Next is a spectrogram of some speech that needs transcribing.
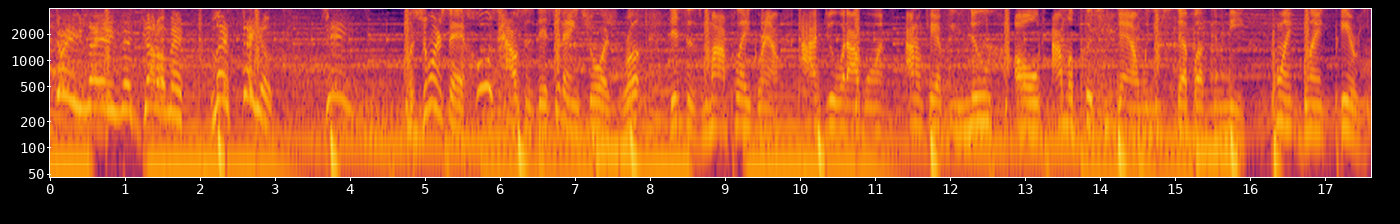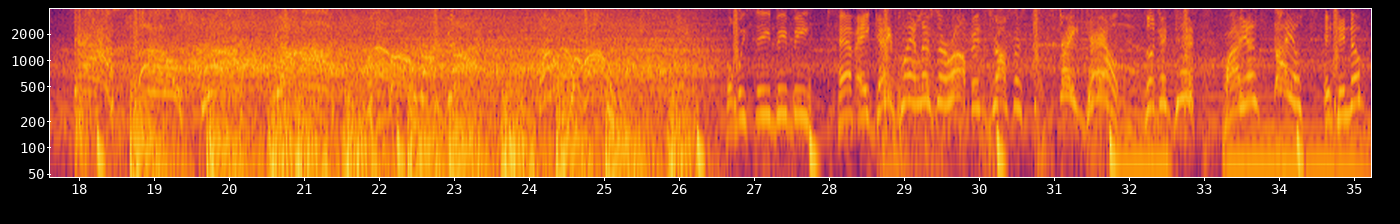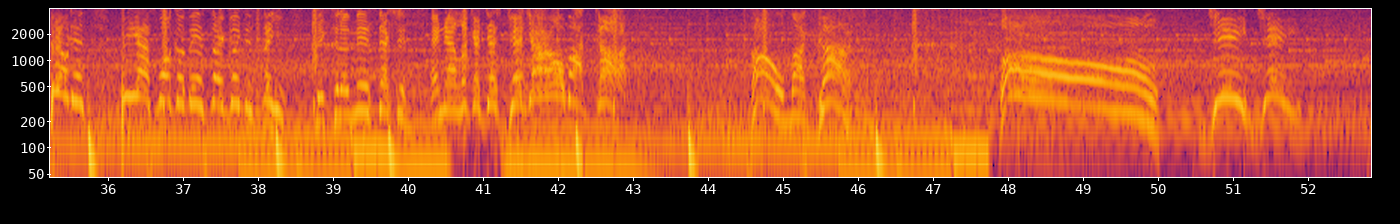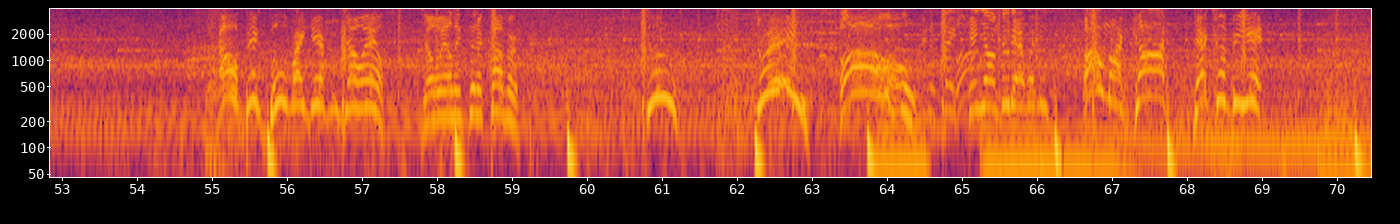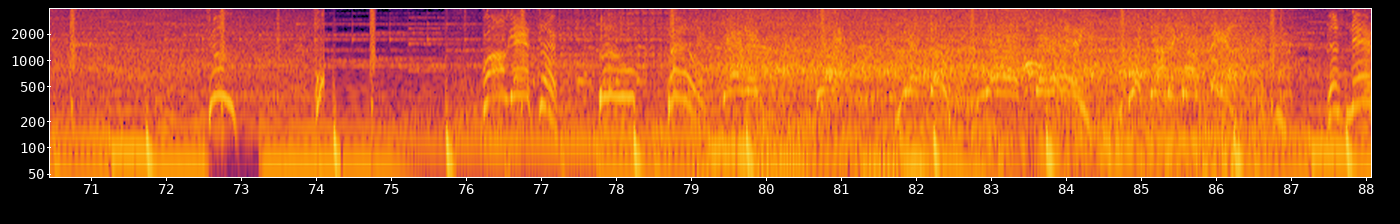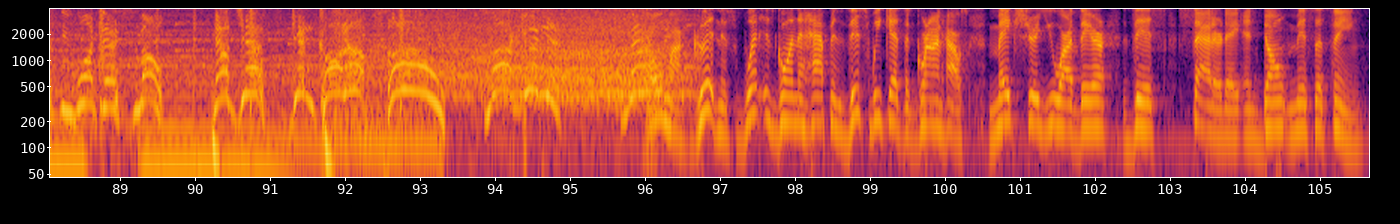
three, ladies and gentlemen. Let's see you. Gee. But said, Whose house is this? It ain't yours, Rook. This is my playground. I do what I want. I don't care if you new, old. I'ma put you down when you step up to me. Point blank, period. We see BB have a game plan, lifts her up and drops her straight down. Look at this. Brian Styles is in the building. BS, welcome in, sir. Good to see you. Kick to the midsection. And now look at this, Ginger. Oh my God! Oh my God! Oh! GG! Oh, big boot right there from Joel. Joel into the cover. Two, three. Oh! Can y'all do that with me? Oh my God! That could be it. Two. Wrong answer! Boom! Does Nasty want that smoke? Now Jeff getting caught up! Oh! My goodness! Nasty! Oh my goodness, what is going to happen this week at the Grindhouse? Make sure you are there this Saturday and don't miss a thing.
